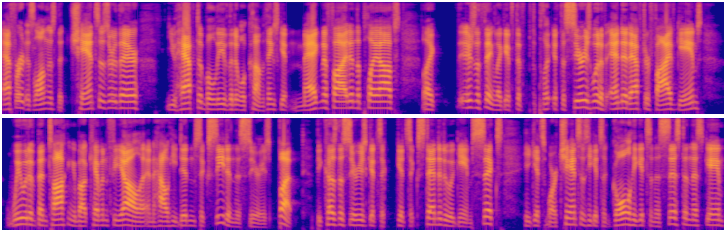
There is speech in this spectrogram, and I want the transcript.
effort, as long as the chances are there, you have to believe that it will come. Things get magnified in the playoffs. Like here's the thing: like if the if the series would have ended after five games, we would have been talking about Kevin Fiala and how he didn't succeed in this series. But because the series gets gets extended to a game six, he gets more chances. He gets a goal. He gets an assist in this game.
